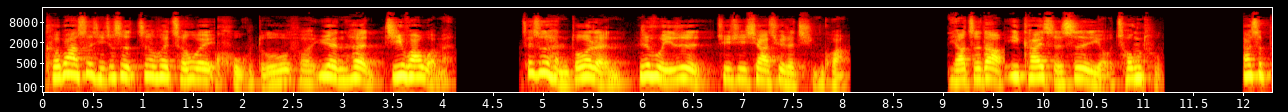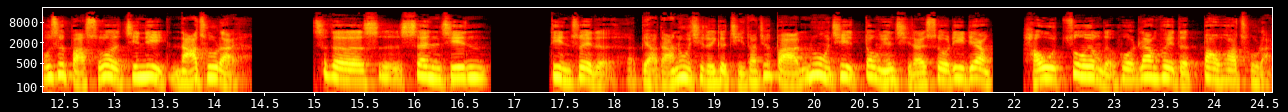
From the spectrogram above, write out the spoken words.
可怕的事情就是，这会成为苦毒和怨恨，激发我们。这是很多人日复一日继续下去的情况。你要知道，一开始是有冲突，但是不是把所有精力拿出来？这个是圣经定罪的表达怒气的一个极端，就把怒气动员起来，所有力量毫无作用的或浪费的爆发出来，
